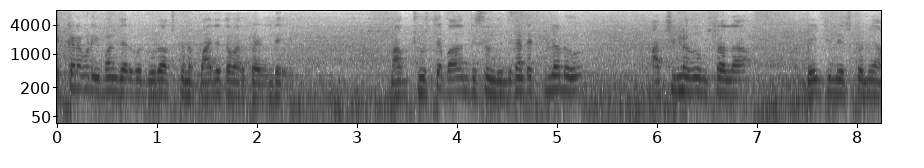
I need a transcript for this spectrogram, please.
ఎక్కడ కూడా ఇబ్బంది జరగదు చూడాల్సుకున్న బాధ్యత వారిపై ఉండే. మాకు చూస్తే బాధ అనిపిస్తుంది. ఎందుకంటే పిల్లలు ఆ చిన్న రూమ్స్లలో బెంచ్లు వేసుకొని ఆ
